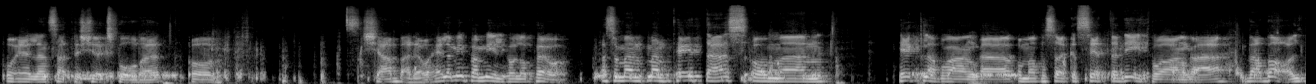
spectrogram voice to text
och Ellen satt vid köksbordet och tjabbade. Och hela min familj håller på. Alltså man, man tetas och man häcklar varandra och man försöker sätta dit varandra verbalt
